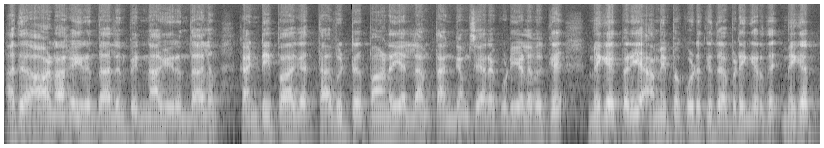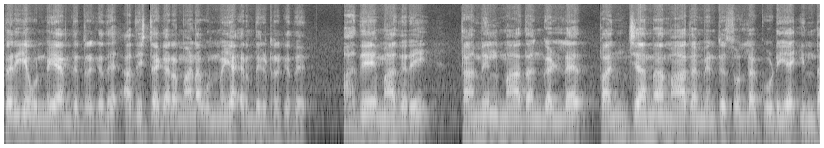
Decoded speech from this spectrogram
அது ஆணாக இருந்தாலும் பெண்ணாக இருந்தாலும் கண்டிப்பாக தவிட்டு பானையெல்லாம் தங்கம் சேரக்கூடிய அளவுக்கு மிகப்பெரிய அமைப்பு கொடுக்குது அப்படிங்கிறது மிகப்பெரிய உண்மையாக இருந்துகிட்டு இருக்குது அதிர்ஷ்டகரமான உண்மையாக இருந்துக்கிட்டு இருக்குது அதே மாதிரி தமிழ் மாதங்களில் பஞ்சம மாதம் என்று சொல்லக்கூடிய இந்த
